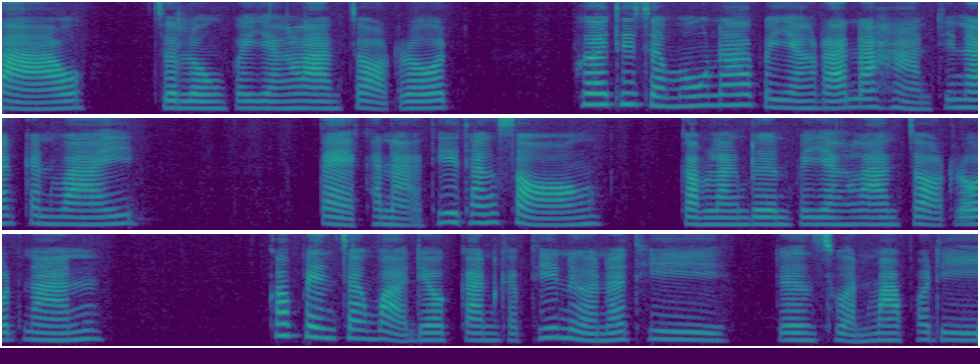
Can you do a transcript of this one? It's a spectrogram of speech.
สาวจะลงไปยังลานจอดรถ เพื่อที่จะมุ่งหน้าไปยังร้านอาหารที่นัดกันไว้ แต่ขณะที่ทั้งสองกำลังเดินไปยังลานจอดรถนั้น ก็เป็นจังหวะเดียวกันกับที่เหนือนาทีเดินสวนมาพอดี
